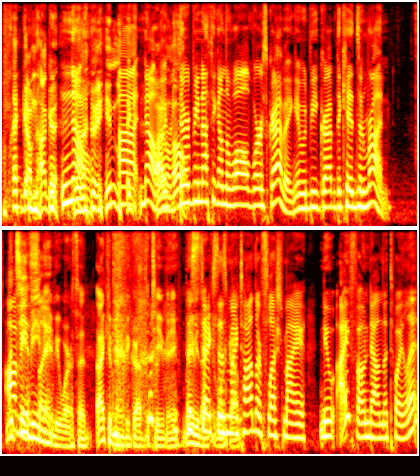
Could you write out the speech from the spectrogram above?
like I'm not going to. No, you know I mean? Like, uh, no, I don't know. there would be nothing on the wall worth grabbing. It would be grab the kids and run. The Obviously. TV may be worth it. I could maybe grab the TV. Maybe This text says my out. toddler flushed my new iPhone down the toilet.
